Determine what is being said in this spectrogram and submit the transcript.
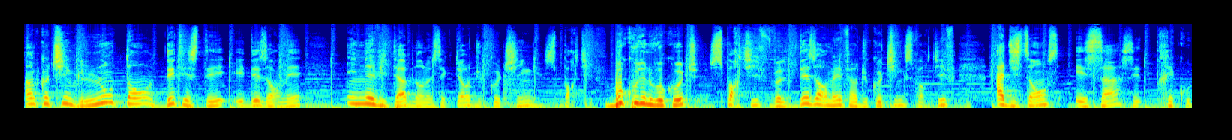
Un coaching longtemps détesté et désormais inévitable dans le secteur du coaching sportif. Beaucoup de nouveaux coachs sportifs veulent désormais faire du coaching sportif à distance et ça c'est très cool.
